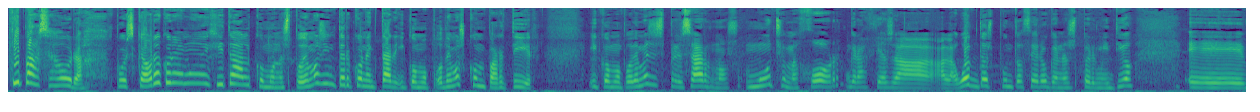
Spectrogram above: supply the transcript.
¿Qué pasa ahora? Pues que ahora con el mundo digital, como nos podemos interconectar y como podemos compartir y como podemos expresarnos mucho mejor gracias a, la web 2.0 que nos permitió eh,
